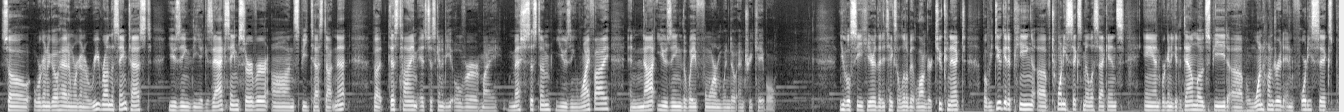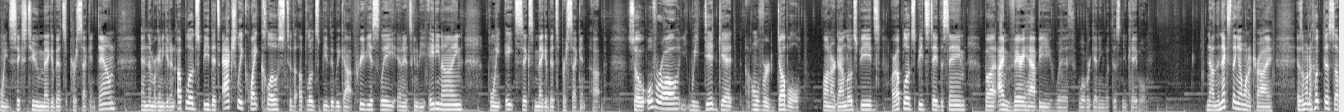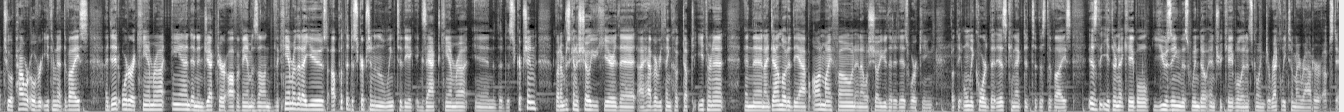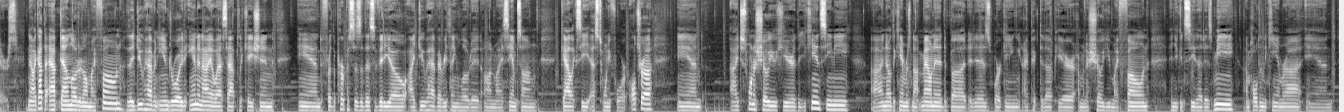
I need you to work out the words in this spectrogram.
So we're going to go ahead and we're going to rerun the same test using the exact same server on speedtest.net but this time it's just going to be over my mesh system using Wi-Fi and not using the waveform window entry cable. You will see here that it takes a little bit longer to connect, but we do get a ping of 26 milliseconds and we're going to get a download speed of 146.62 megabits per second down and then we're going to get an upload speed that's actually quite close to the upload speed that we got previously and it's going to be 89.86 megabits per second up. So overall we did get over double on our download speeds. Our upload speed stayed the same, but I'm very happy with what we're getting with this new cable. Now the next thing I want to try is I want to hook this up to a power over ethernet device. I did order a camera and an injector off of Amazon. The camera that I used, I'll put the description and the link to the exact camera in the description, but I'm just going to show you here that I have everything hooked up to ethernet and then I downloaded the app on my phone and I will show you that it is working. But the only cord that is connected to this device is the ethernet cable using this window entry cable and it's going directly to my router upstairs. Now I got the app downloaded on my phone. They do have an Android and an iOS application and for the purposes of this video I do have everything loaded on my Samsung Galaxy S24 Ultra and I just want to show you here that you can see me. I know the camera's not mounted but it is working. I picked it up here. I'm going to show you my phone and you can see that is me. I'm holding the camera and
